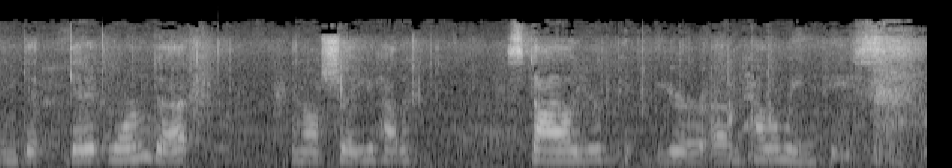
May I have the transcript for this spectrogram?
and get, get it warmed up and I'll show you how to style your, your um, Halloween piece.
